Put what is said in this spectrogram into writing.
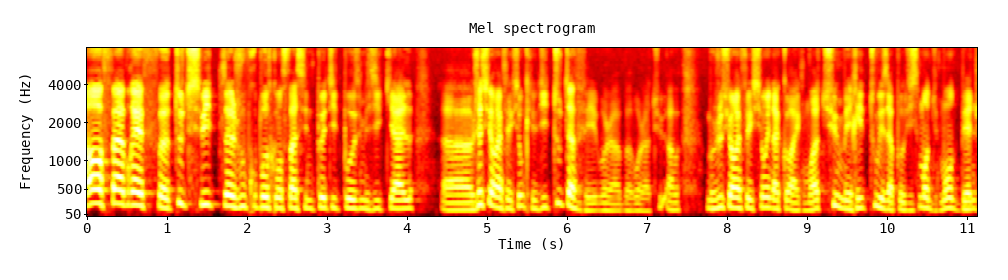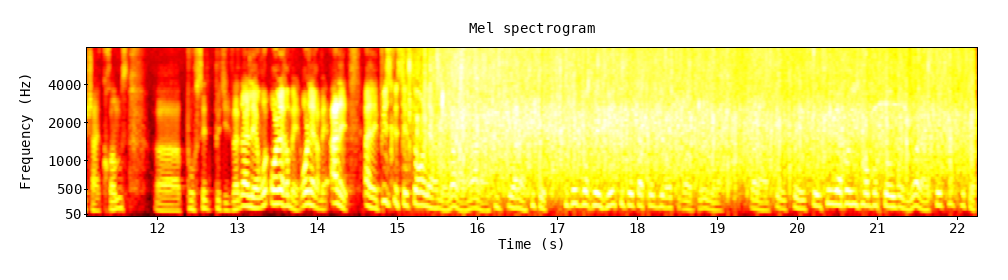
Enfin bref, tout de suite, je vous propose qu'on se fasse une petite pause musicale. Euh, je suis en réflexion qui nous dit tout à fait. Voilà, bah voilà, ah, je suis en réflexion et d'accord avec moi. Tu mérites tous les applaudissements du monde, Ben Chakrams, euh, pour cette petite vanne. Allez, on, on les remet, on les remet. Allez, allez, puisque c'est toi, on les remet. Voilà, voilà, tu, voilà, tu peux, tu peux te faire tu peux t'applaudir encore un peu. Voilà, voilà, c'est- des applaudissements pour toi aujourd'hui. Voilà, c'est tout pour toi.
